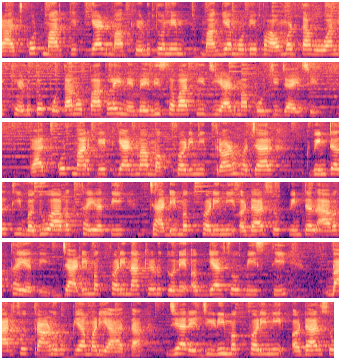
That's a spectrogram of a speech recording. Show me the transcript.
રાજકોટ માર્કેટ યાર્ડમાં ખેડૂતોને માંગ્યા મોઢે ભાવ મળતા હોવાની ખેડૂતો પોતાનો પાક લઈને વહેલી સવારથી જ યાર્ડમાં પહોંચી જાય છે. રાજકોટ માર્કેટ યાર્ડમાં મગફળીની ત્રણ હજાર ક્વિન્ટલથી વધુ આવક થઈ હતી. જાડી મગફળીની અઢારસો ક્વિન્ટલ આવક થઈ હતી. જાડી મગફળીના ખેડૂતોને અગિયારસો વીસથી બારસો ત્રાણું રૂપિયા મળ્યા હતા. જ્યારે ઝીણી મગફળીની અઢારસો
